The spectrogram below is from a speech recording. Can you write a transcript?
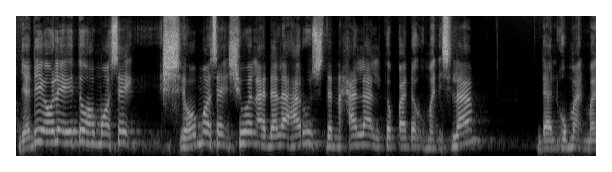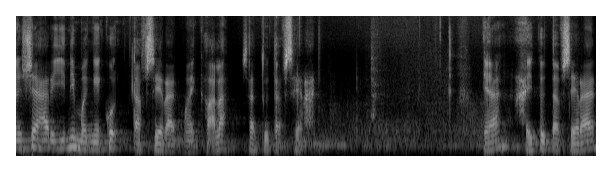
Jadi oleh itu homoseks, homoseksual adalah harus dan halal kepada umat Islam dan umat manusia hari ini mengikut tafsiran mereka lah satu tafsiran. Ya, itu tafsiran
